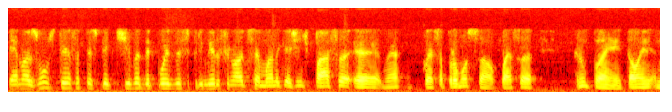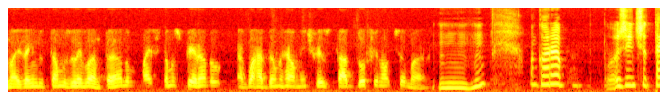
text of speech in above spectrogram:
É, nós vamos ter essa perspectiva depois desse primeiro final de semana que a gente passa é, né, com essa promoção, com essa campanha. Então nós ainda estamos levantando, mas estamos esperando, aguardando realmente o resultado do final de semana. Uhum. Agora, a gente está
